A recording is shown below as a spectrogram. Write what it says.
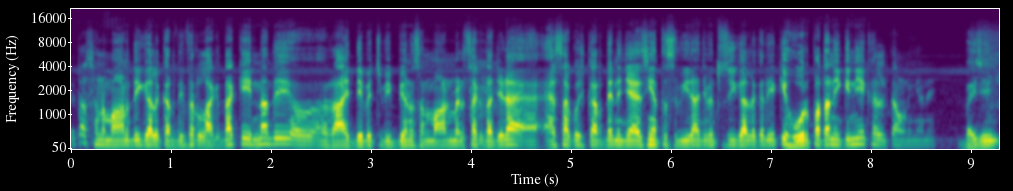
ਇਹ ਤਾਂ ਸਨਮਾਨ ਦੀ ਗੱਲ ਕਰਦੀ ਫਿਰ ਲੱਗਦਾ ਕਿ ਇਹਨਾਂ ਦੇ ਰਾਜ ਦੇ ਵਿੱਚ ਬੀਬੀਆਂ ਨੂੰ ਸਨਮਾਨ ਮਿਲ ਸਕਦਾ ਜਿਹੜਾ ਐਸਾ ਕੁਝ ਕਰਦੇ ਨੇ ਜਾਂ ਐਸੀਆਂ ਤਸਵੀਰਾਂ ਜਿਵੇਂ ਤੁਸੀਂ ਗੱਲ ਕਰੀਏ ਕਿ ਹੋਰ ਪਤਾ ਨਹੀਂ ਕਿੰਨੀਆਂ ਖਿਲਤਾਂ ਆਉਣੀਆਂ ਨੇ। ਬਾਈ ਜੀ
